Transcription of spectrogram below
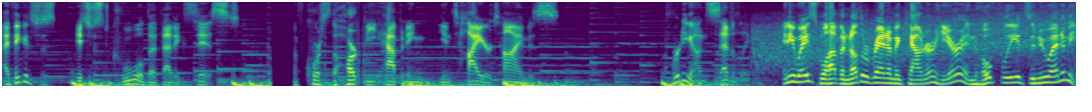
I think it's just it's just cool that that exists. Of course, the heartbeat happening the entire time is pretty unsettling. Anyways, we'll have another random encounter here, and hopefully it's a new enemy.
